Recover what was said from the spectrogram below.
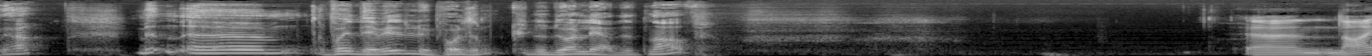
Ja, Men øh, for det vil jeg lurer på, liksom, kunne du ha ledet Nav? Eh, nei,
